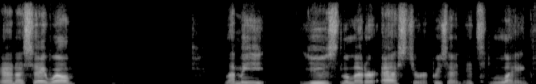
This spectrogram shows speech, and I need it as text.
And I say, well, let me use the letter S to represent its length.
